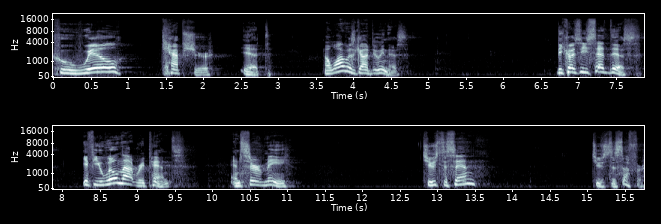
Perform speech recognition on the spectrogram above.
who will capture it. Now, why was God doing this? Because he said this if you will not repent and serve me, choose to sin, choose to suffer.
